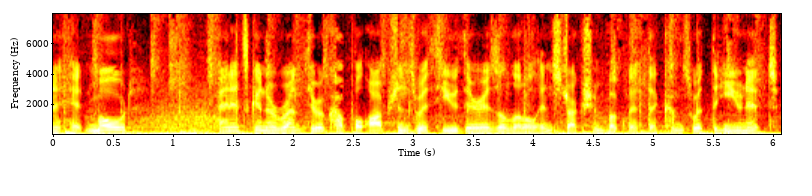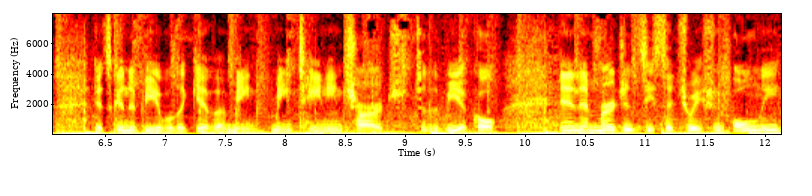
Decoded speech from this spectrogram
to hit mode, and it's going to run through a couple options with you. There is a little instruction booklet that comes with the unit. It's going to be able to give a main, maintaining charge to the vehicle. In an emergency situation only,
